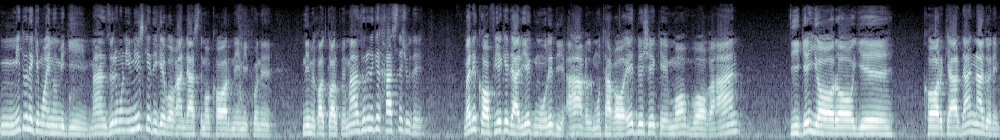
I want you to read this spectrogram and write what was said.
می‌دونه که ما اینو میگیم. منظورمون این نیست که دیگه واقعا دست ما کار نمی‌کنه. نمی‌خواد کار کنه. منظور اینه که خسته شده. ولی کافیه که در یک موردی عقل متقاعد بشه که ما واقعا دیگه یارای کار کردن نداریم.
